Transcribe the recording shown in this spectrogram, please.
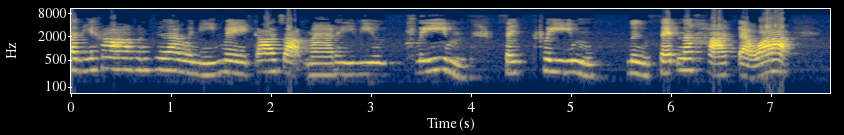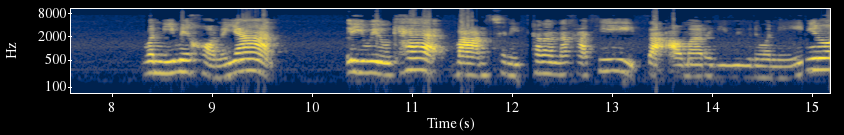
วัสดีค่ะเพื่อนๆวันนี้เมย์ก็จะมารีวิวครีมเซตครีมหนึ่งเซตนะคะ แต่ว่าวันนี้เมย์ขออนุญาตรีวิวแค่บางชนิดเท่านั้นนะคะ ที่จะเอามารีวิวในวันนี้นี่เล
